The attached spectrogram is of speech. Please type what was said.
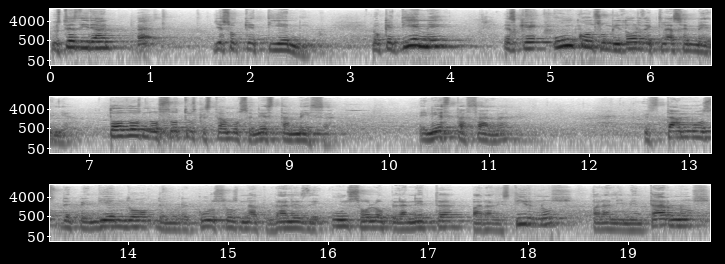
Y ustedes dirán, eh, ¿y eso qué tiene? Lo que tiene es que un consumidor de clase media todos nosotros que estamos en esta mesa, en esta sala, estamos dependiendo de los recursos naturales de un solo planeta para vestirnos, para alimentarnos,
